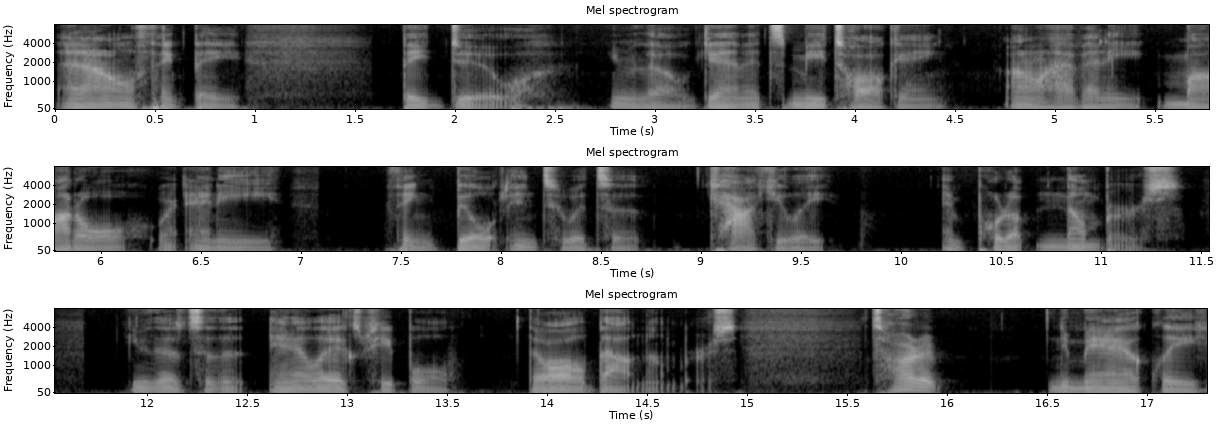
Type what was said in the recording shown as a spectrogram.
And I don't think they they do. Even though again it's me talking. I don't have any model or anything built into it to calculate and put up numbers. Even though to the analytics people, they're all about numbers. It's hard to numerically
